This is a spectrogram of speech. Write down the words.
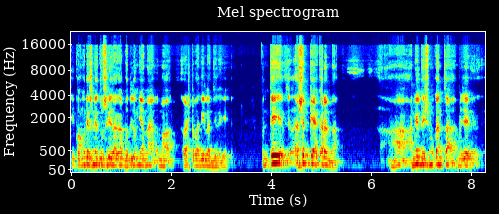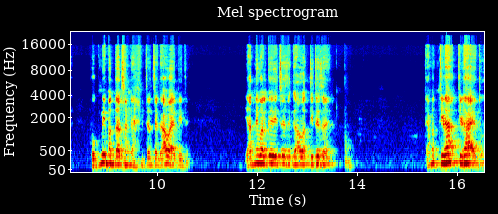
की काँग्रेसने दुसरी जागा बदलून यांना महा- राष्ट्रवादीला दिली पण ते अशक्य आहे कारण हा अनिल देशमुखांचा म्हणजे हुकमी मतदारसंघ आहे त्यांचं गाव आहे तिथे. याज्ञवल्करीचं जे गाव तिथेच आहे. त्यामुळे तिढा तिढा आहे तो.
